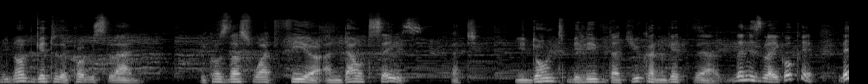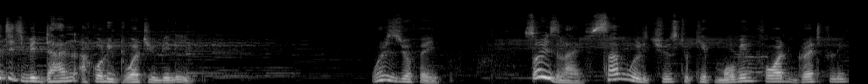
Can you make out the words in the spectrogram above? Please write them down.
You don't get to the promised land. Because that's what fear and doubt says that you don't believe that you can get there. Then it's like okay let it be done according to what you believe. Where is your faith? So is life. Some will choose to keep moving forward gratefully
